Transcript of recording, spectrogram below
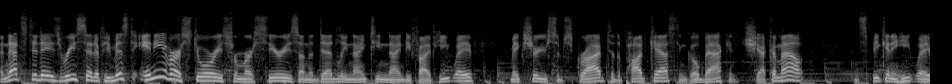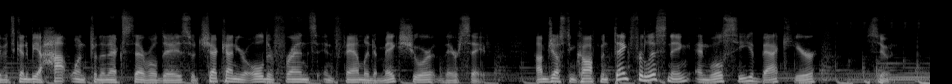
And that's today's reset. If you missed any of our stories from our series on the deadly 1995 heat wave, make sure you subscribe to the podcast and go back and check them out. And speaking of heat wave, it's going to be a hot one for the next several days, so check on your older friends and family to make sure they're safe. I'm Justin Kaufman. Thanks for listening, and we'll see you back here soon.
